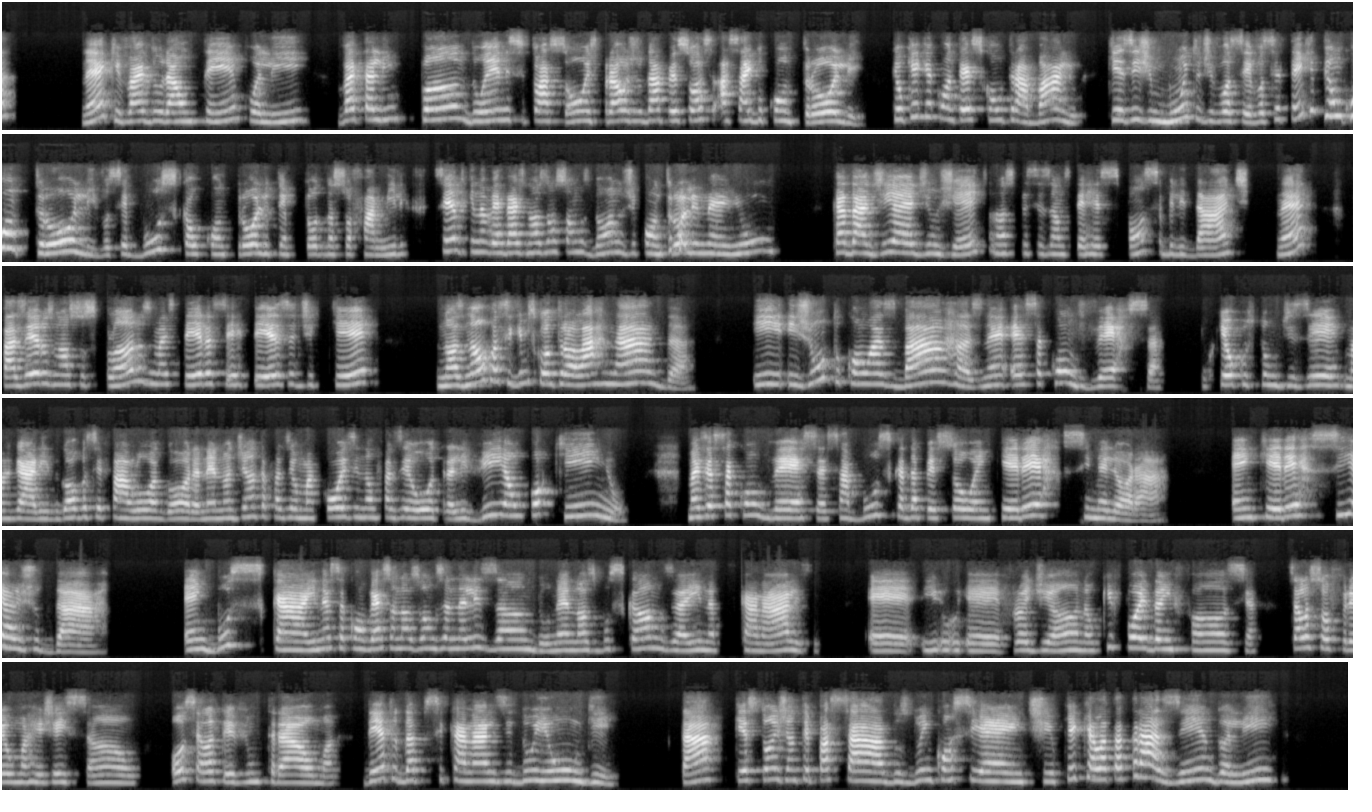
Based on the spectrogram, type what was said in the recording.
né? Que vai durar um tempo ali, vai estar tá limpando N situações para ajudar a pessoa a sair do controle, porque o que, que acontece com o trabalho que exige muito de você? Você tem que ter um controle, você busca o controle o tempo todo na sua família, sendo que, na verdade, nós não somos donos de controle nenhum. Cada dia é de um jeito, nós precisamos ter responsabilidade, né? Fazer os nossos planos, mas ter a certeza de que nós não conseguimos controlar nada. E, e, junto com as barras, né, essa conversa, porque eu costumo dizer, Margarida, igual você falou agora, né? Não adianta fazer uma coisa e não fazer outra. Alivia um pouquinho. mas essa conversa, essa busca da pessoa em querer se melhorar, em querer se ajudar, em buscar, e nessa conversa nós vamos analisando, né? Nós buscamos aí na psicanálise é, é, freudiana o que foi da infância, se ela sofreu uma rejeição, ou se ela teve um trauma. Dentro da psicanálise do Jung, tá? Questões de antepassados, do inconsciente, o que, que ela está trazendo ali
